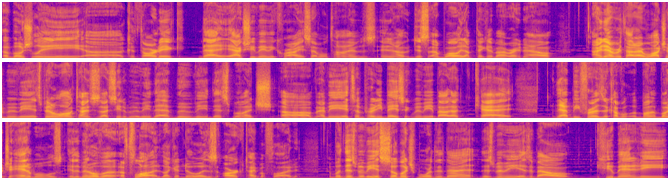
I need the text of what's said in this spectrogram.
emotionally uh, cathartic that it actually made me cry several times, and I just I'm welling up thinking about it right now. I never thought I'd watch a movie. It's been a long time since I've seen a movie that moved me this much. Um, I mean, it's a pretty basic movie about a cat that befriends a couple, a bunch of animals in the middle of a, a flood, like a Noah's Ark type of flood. But this movie is so much more than that. This movie is about humanity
